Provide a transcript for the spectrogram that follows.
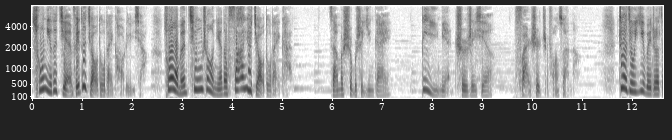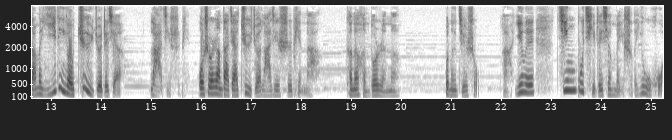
从你的减肥的角度来考虑一下；从我们青少年的发育角度来看，咱们是不是应该避免吃这些反式脂肪酸呢？这就意味着咱们一定要拒绝这些垃圾食品。我说让大家拒绝垃圾食品呐，可能很多人呢不能接受啊，因为经不起这些美食的诱惑。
